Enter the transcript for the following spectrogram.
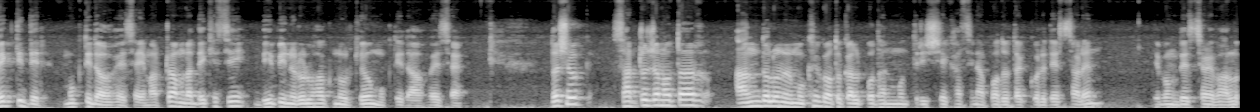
ব্যক্তিদের মুক্তি দেওয়া হয়েছে। এইমাত্র আমরা দেখেছি ভিপি নুরুল হক নূরকেও মুক্তি দেওয়া হয়েছে। দর্শক, ছাত্র জনতার আন্দোলনের মুখে গতকাল প্রধানমন্ত্রী শেখ হাসিনা পদত্যাগ করে দেশ ছাড়েন এবং দেশ ছেড়ে ভালো,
